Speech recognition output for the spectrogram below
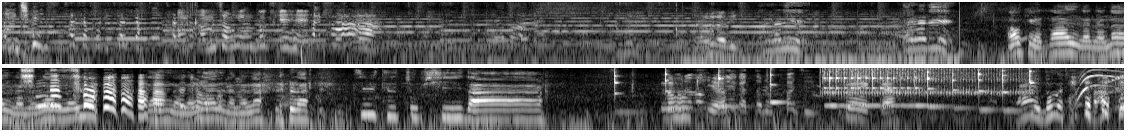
엄청 찰칵하게 찰칵. 엄, 엄청 행복해. 찰칵. 날라리 날라리. 날라리. 오케이. 랄랄랄랄랄랄랄라. 랄랄랄랄랄랄라. 칠트 줍시다. 너무 귀여워. 갖다 놓고지. 그러니까. 아이, 너가 자꾸 나한테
